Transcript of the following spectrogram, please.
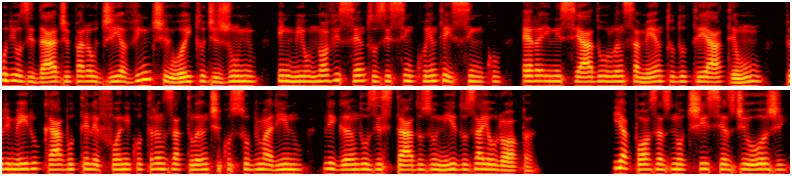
Curiosidade para o dia 28 de junho, em 1955, era iniciado o lançamento do TAT-1, primeiro cabo telefônico transatlântico submarino, ligando os Estados Unidos à Europa. E após as notícias de hoje,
